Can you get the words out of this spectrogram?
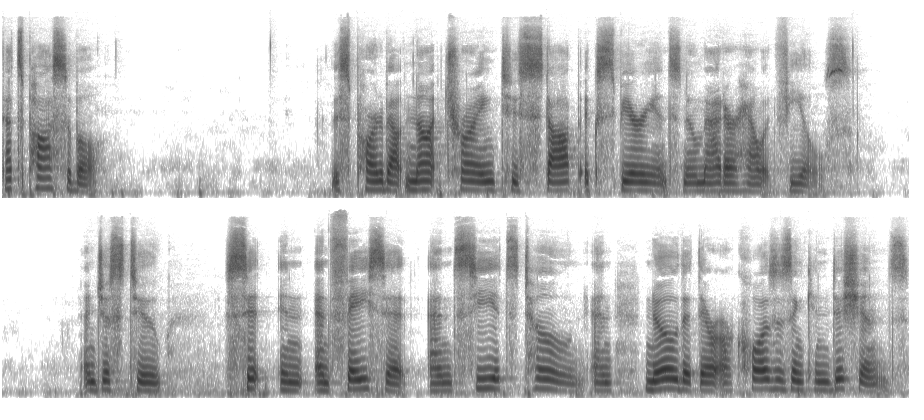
That's possible. This part about not trying to stop experience no matter how it feels. And just to sit in and face it and see its tone and know that there are causes and conditions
